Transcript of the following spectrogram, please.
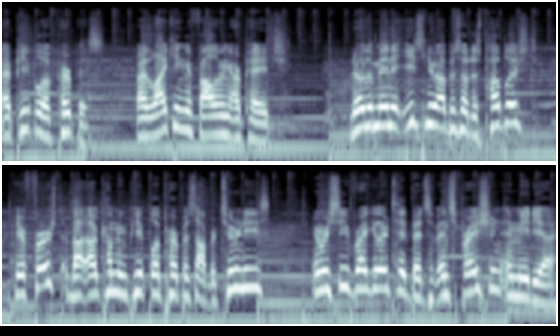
at People of Purpose by liking and following our page. Know the minute each new episode is published, hear first about upcoming People of Purpose opportunities, and receive regular tidbits of inspiration and media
